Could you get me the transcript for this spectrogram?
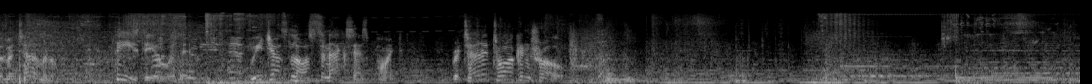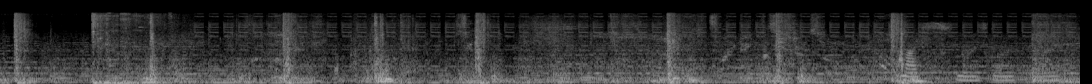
Control of a terminal. Please deal with it. We just lost an access point. Return it to our control. Nice, nice, nice, nice.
